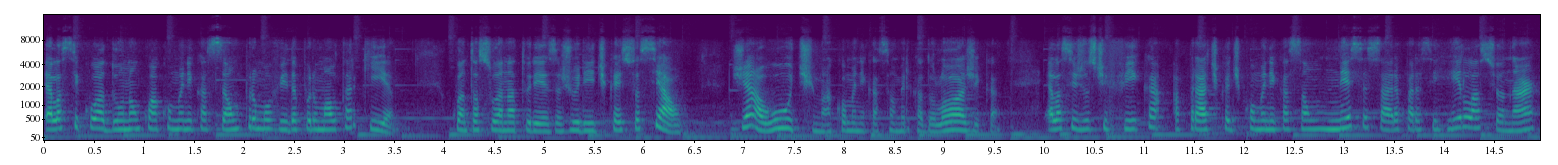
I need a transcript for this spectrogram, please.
elas se coadunam com a comunicação promovida por uma autarquia, quanto à sua natureza jurídica e social. Já a última, a comunicação mercadológica, ela se justifica a prática de comunicação necessária para se relacionar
